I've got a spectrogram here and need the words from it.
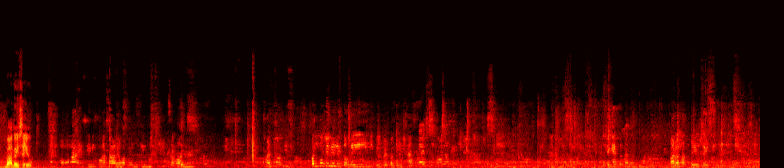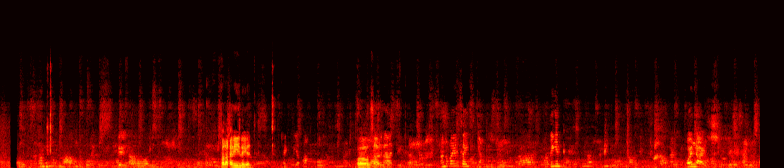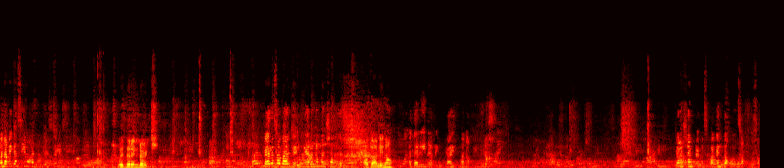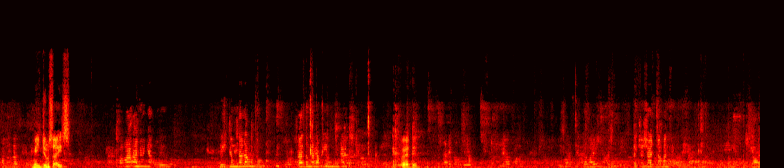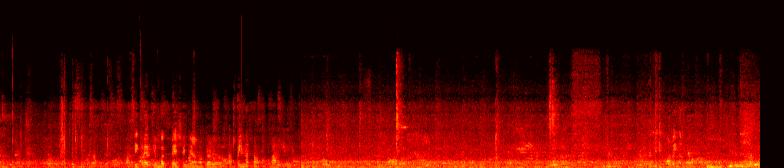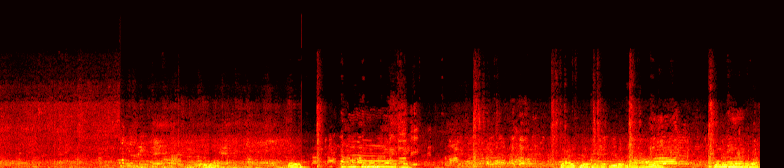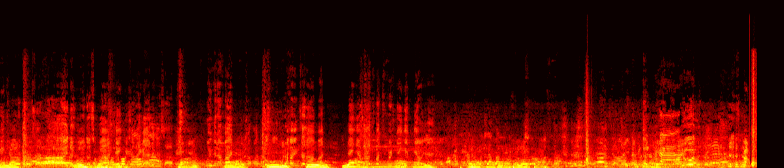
Bagay sa'yo. Oo nga eh, feeling ko sa ano kung sa mga pag mo binili to, may paper bag na siya. Sige, ito na lang. Para tatlo yung choice. Para kanino yan? Ay, Kuya Pakbo. Wow, Sabi sana. natin. Ano kaya size niya? Tingin ko. Or large. Malaki kasi yung ano. Pwede rin large. Pero sa bagay, meron naman siyang ganito. O, tali no? Madali na rin, kahit malaki. Pero syempre, mas maganda kung sakto sa kanila. Medium size. Saka ano niya, oh, medium na lang, no? Masyado malaki yung large. Pwede. Nagsha-short naman ito. Yan. Secret yung mag-presyo niya, magkano. Okay na Dahil dyan sa natira ni mga kain. Gano'n na lang na ba kayo? Uy, mo, sabi sa thank you sa regalo niyo sa akin. Uwi ko sa two, salamat. Thank you sa birthday gift niyo. Okay. Ay, handa po ng salonta. Yun!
